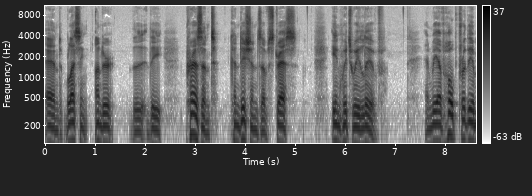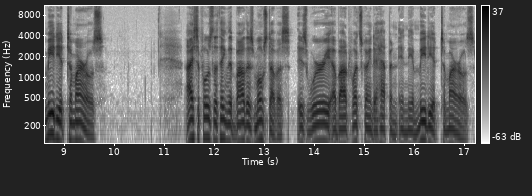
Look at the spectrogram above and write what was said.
and blessing under the, the present conditions of stress in which we live. And we have hope for the immediate tomorrows. I suppose the thing that bothers most of us is worry about what's going to happen in the immediate tomorrows.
